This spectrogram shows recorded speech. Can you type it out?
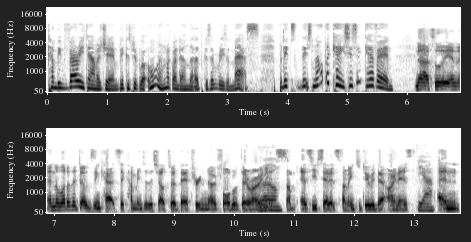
can be very damaging because people go, "Oh, I'm not going down there because everybody's a mess." But it's it's not the case, is it, Kevin? No, absolutely. And, and a lot of the dogs and cats that come into the shelter, they're through no fault of their own. Well. It's some, as you said, it's something to do with their owners. Yeah. And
